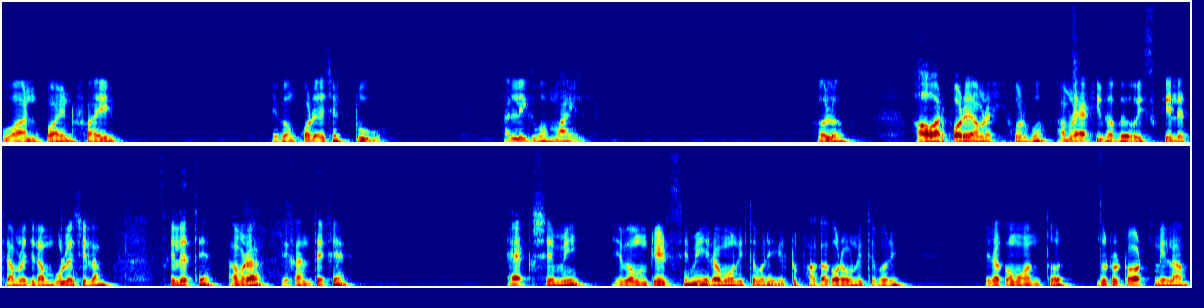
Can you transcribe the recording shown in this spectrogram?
ওয়ান পয়েন্ট ফাইভ এবং পরে আছে টু। আর লিখব মাইল। হলো? হওয়ার পরে আমরা কি করব? আমরা একইভাবে ওই স্কেলেতে আমরা যেরকম বলেছিলাম, স্কেলেতে আমরা এখান থেকে এক সেমি এবং দেড় সেমি এরকমও নিতে পারি, একটু ফাঁকা করেও নিতে পারি। এরকম অন্তর। দুটো ডট নিলাম।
